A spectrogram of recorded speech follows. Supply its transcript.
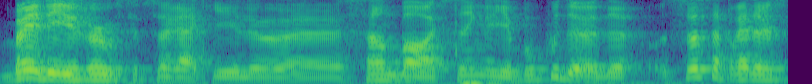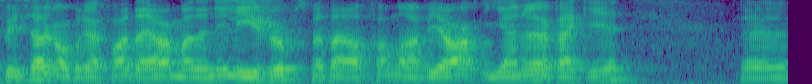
Ben des jeux aussi pour se raquer. Là. Euh, sandboxing. Il y a beaucoup de, de, Ça, ça pourrait être un spécial qu'on pourrait faire d'ailleurs. À un moment donné, les jeux pour se mettre en forme en VR, il y en a un paquet. Euh,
